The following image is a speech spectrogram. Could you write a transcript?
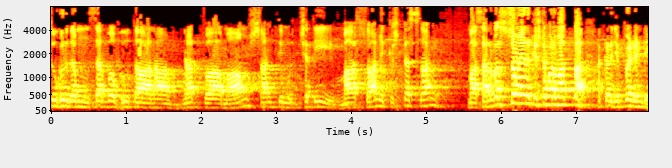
సుహృదం సర్వభూతానా జ్ఞాత్వా మాం శాంతి ముచ్చతి మా స్వామి కృష్ణస్వామి. మా సర్వస్వమైన కృష్ణ పరమాత్మ అక్కడ చెప్పాడండి.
